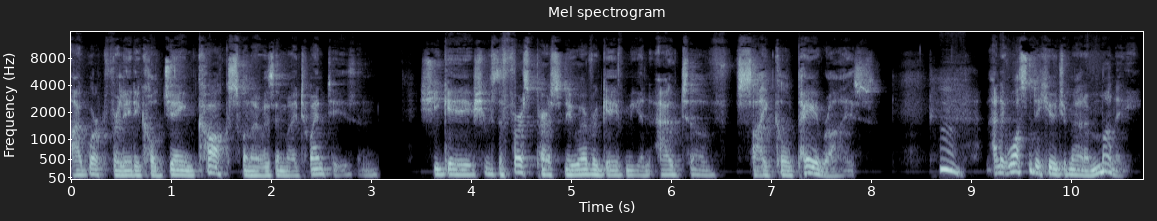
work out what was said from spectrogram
I worked for a lady called Jane Cox when I was in my 20s, and she gave she was the first person who ever gave me an out of cycle pay rise. Hmm. And it wasn't a huge amount of money,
